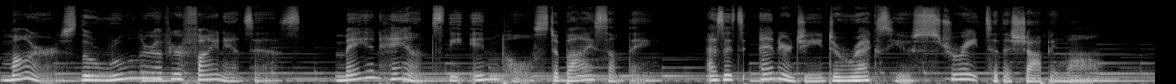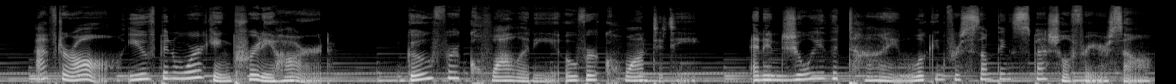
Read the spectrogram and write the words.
Mars, the ruler of your finances, may enhance the impulse to buy something as its energy directs you straight to the shopping mall. After all, you've been working pretty hard Go for quality over quantity and enjoy the time looking for something special for yourself.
